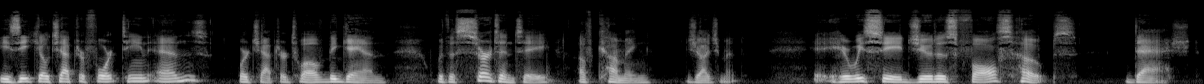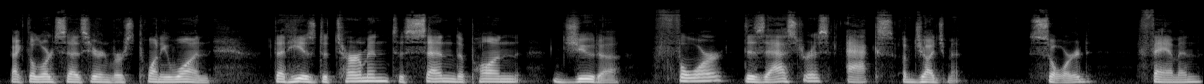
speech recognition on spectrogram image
Ezekiel chapter 14 ends where chapter 12 began, with the certainty of coming judgment. Here we see Judah's false hopes dashed. In fact, the Lord says here in verse 21 that he is determined to send upon Judah four disastrous acts of judgment sword, famine,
